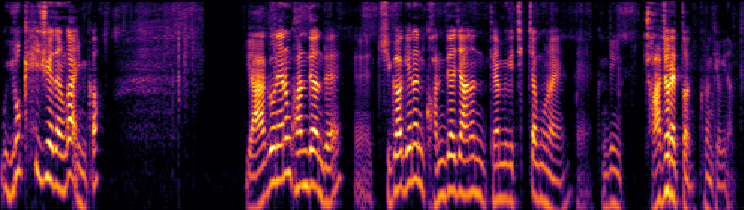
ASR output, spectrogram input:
뭐 이렇게 해주셔야 되는 거 아닙니까? 야근에는 관대한데 예, 지각에는 관대하지 않은 대한민국의 직장 문화에 예, 굉장히 좌절했던 그런 기억이 납니다.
